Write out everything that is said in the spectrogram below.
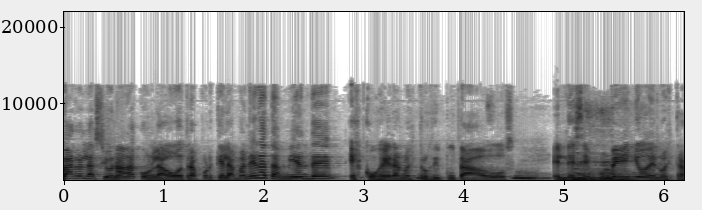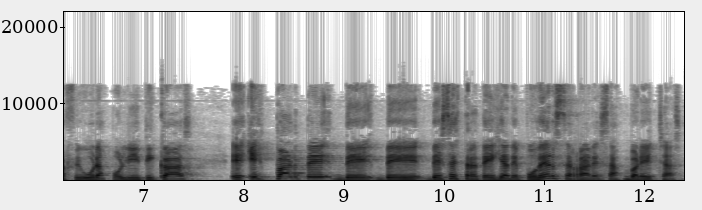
va relacionada con la otra, porque la manera también de escoger a nuestros diputados, el desempeño de nuestras figuras políticas, eh, es parte de, esa estrategia de poder cerrar esas brechas.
